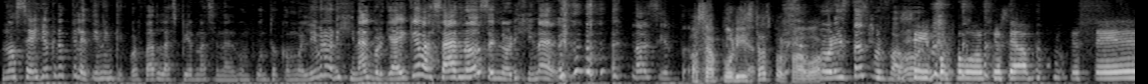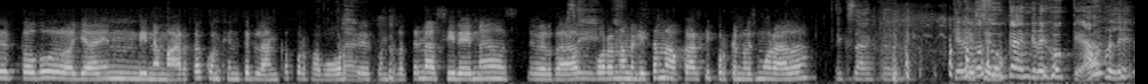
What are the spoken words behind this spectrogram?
no sé, yo creo que le tienen que cortar las piernas en algún punto como el libro original, porque hay que basarnos en lo original. no es cierto. O sea, puristas, por favor. Puristas, por favor. Sí, por favor, que sea, que esté todo allá en Dinamarca con gente blanca, por favor, Claro. que contraten a sirenas, de verdad, Sí. corran a Melissa McCarthy porque no es morada. Exacto. Queremos un cangrejo que hable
